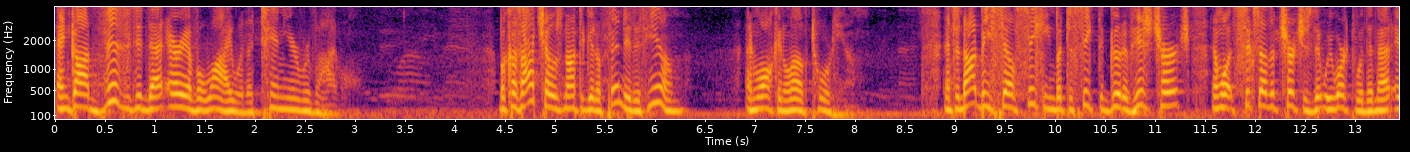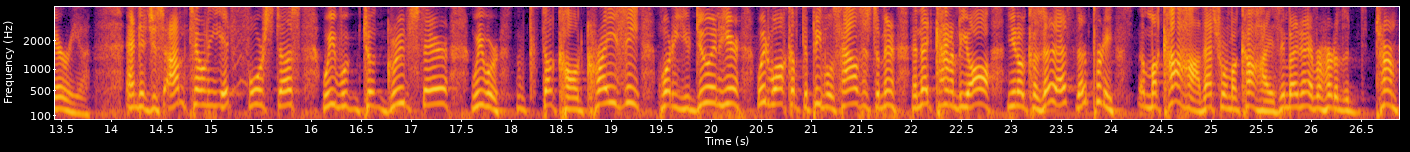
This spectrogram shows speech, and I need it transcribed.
And God visited that area of Hawaii with a 10 year revival. Because I chose not to get offended at him and walk in love toward him and to not be self seeking, but to seek the good of his church and what six other churches that we worked with in that area. And to just, I'm telling you, it forced us. We took groups there. We were called crazy. What are you doing here? We'd walk up to people's houses to and they'd kind of be all, you know, because they're, they're pretty, makaha, that's where makaha is. Anybody ever heard of the term?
